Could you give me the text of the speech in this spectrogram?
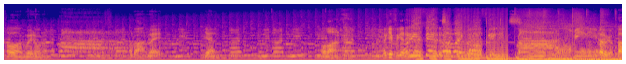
Hold on, wait, hold on. Hold on, wait. Yeah. Hold on. I keep forgetting that. That is beanies. There we go. Bye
